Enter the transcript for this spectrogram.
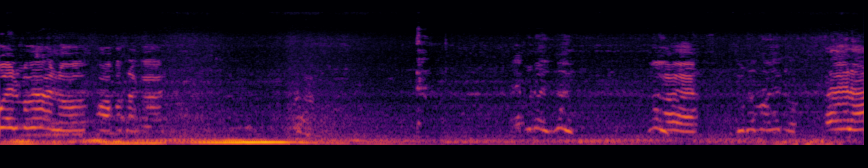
ito. Takbuhan mga ano, kapasagan. Ay, Noy, Noy. Noy, Ah, doon naman yan, oh. kaya na?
